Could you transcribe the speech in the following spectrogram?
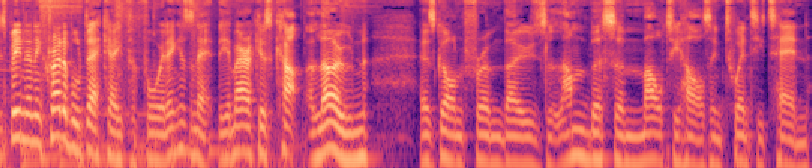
It's been an incredible decade for foiling, hasn't it? The America's Cup alone has gone from those lumbersome multi hulls in 2010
